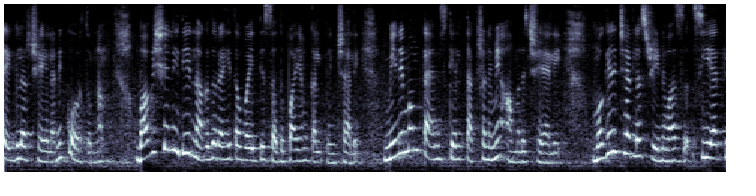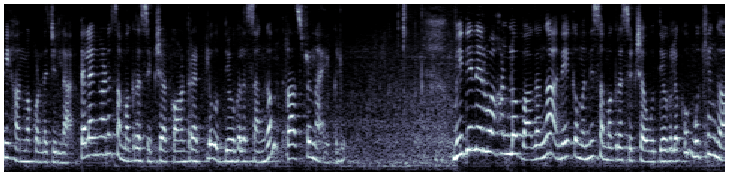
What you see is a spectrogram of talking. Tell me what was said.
రెగ్యులర్ చేయాలని కోరుతున్నాం. భవిష్య నిధి నగదు రహిత వైద్య సదుపాయం కల్పించాలి. మినిమం టైం స్కేల్ తక్షణమే అమలు చేయాలి. మొగిలిచెర్ల శ్రీనివాస్ సిఆర్పి హన్మకొండ జిల్లా. తెలంగాణ సమగ్ర శిక్ష కాంట్రాక్టులు ఉద్యోగుల సంఘం రాష్ట్ర నాయకులు. విధి నిర్వహణలో భాగంగా అనేక మంది సమగ్ర శిక్ష ఉద్యోగులకు ముఖ్యంగా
